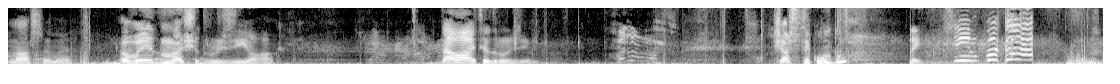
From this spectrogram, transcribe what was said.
нашими. Ви наші друзі. Давайте, друзі. Сейчас, секунду. Три. Всім пока!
